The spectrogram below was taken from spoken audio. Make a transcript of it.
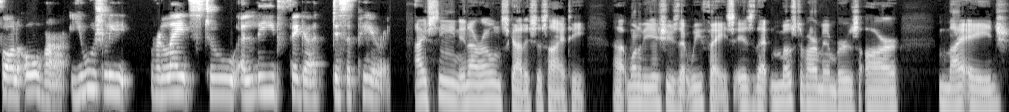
fall over usually relates to a lead figure disappearing. I've seen in our own Scottish society uh, one of the issues that we face is that most of our members are my age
